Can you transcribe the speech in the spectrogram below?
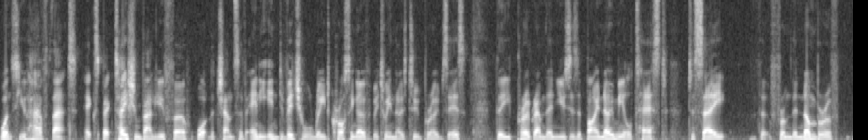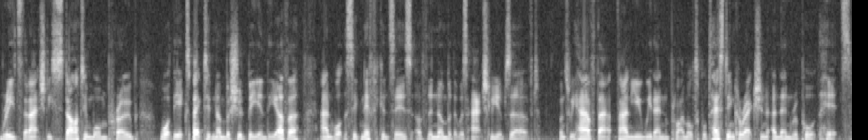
Once you have that expectation value for what the chance of any individual read crossing over between those two probes is, the program then uses a binomial test to say that from the number of reads that actually start in one probe, what the expected number should be in the other, and what the significance is of the number that was actually observed. Once we have that value, we then apply multiple testing correction and then report the hits.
